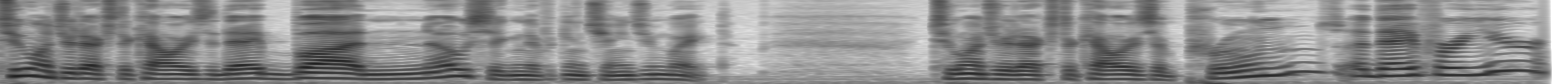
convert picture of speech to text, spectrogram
200 extra calories a day, but no significant change in weight. 200 extra calories of prunes a day for a year?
